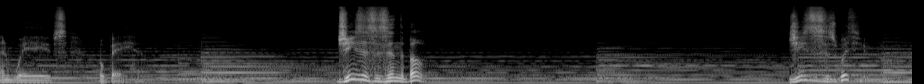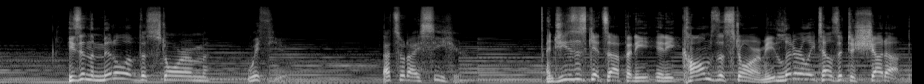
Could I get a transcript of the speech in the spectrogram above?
and waves obey him. Jesus is in the boat. Jesus is with you. He's in the middle of the storm with you. That's what I see here. And Jesus gets up and he, and he calms the storm. He literally tells it to shut up.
